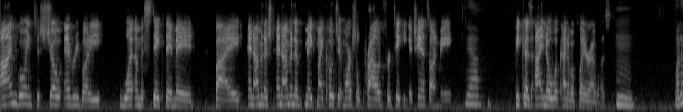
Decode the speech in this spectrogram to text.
I'm going to show everybody what a mistake they made by and I'm gonna and I'm gonna make my coach at Marshall proud for taking a chance on me. Yeah. Because I know what kind of a player I was. Mm. What a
